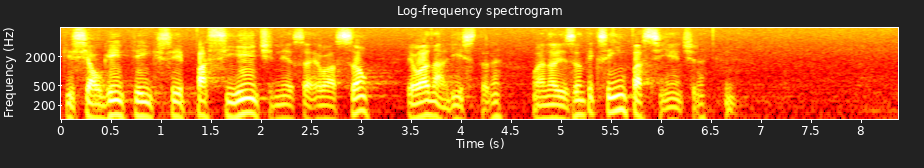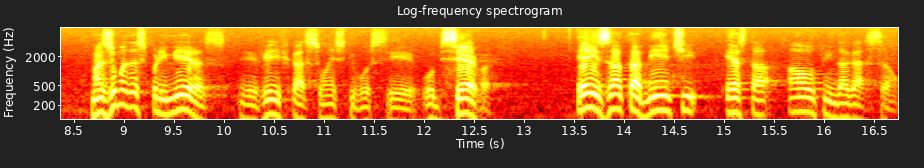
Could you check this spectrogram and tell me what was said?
que se alguém tem que ser paciente nessa relação, é o analista, né? O analisando tem que ser impaciente, né? Mas uma das primeiras eh, verificações que você observa é exatamente esta autoindagação.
